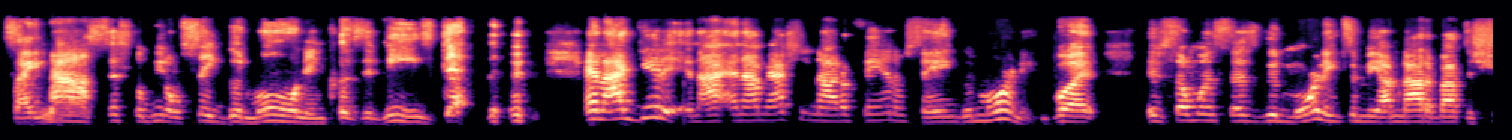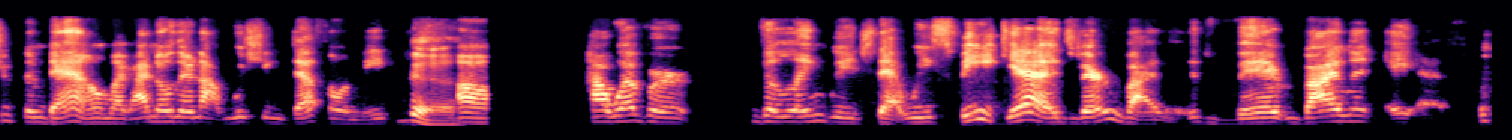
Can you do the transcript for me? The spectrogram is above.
it's like, nah, sister, we don't say good morning because it means death. and I get it. And I and I'm actually not a fan of saying good morning. But if someone says good morning to me, I'm not about to shoot them down. Like I know they're not wishing death on me. Yeah. Um, however, the language that we speak, yeah, it's very violent. It's very violent AF.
